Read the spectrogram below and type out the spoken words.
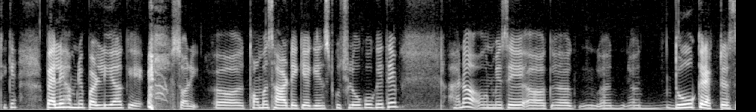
ठीक है? पहले हमने पढ़ लिया कि सॉरी थॉमस हार्डे के अगेंस्ट कुछ लोग हो गए थे। है ना? उनमें से दो करेक्टर्स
